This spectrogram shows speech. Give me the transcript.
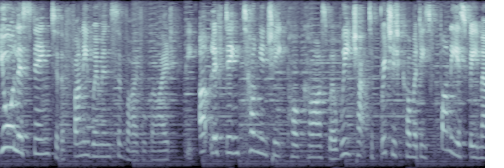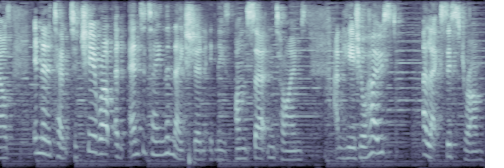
You're listening to the Funny Women Survival Guide, the uplifting, tongue in cheek podcast where we chat to British comedy's funniest females in an attempt to cheer up and entertain the nation in these uncertain times. And here's your host, Alexis Strum.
